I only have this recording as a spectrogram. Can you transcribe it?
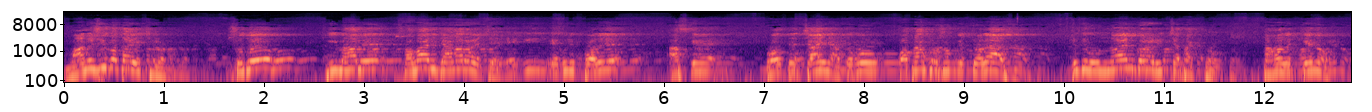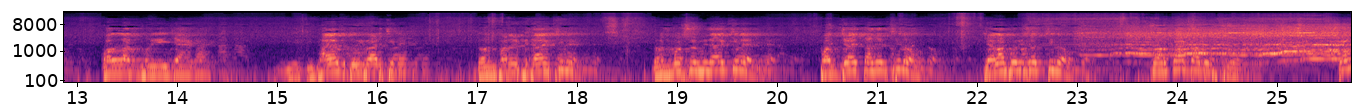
মানসিকতাই ছিল না। শুধু কীভাবে সবার জানা রয়েছে এগি- এগুলি বলে আজকে বলতে চাই না, তবু কথা প্রসঙ্গে চলে আসে। যদি উন্নয়ন করার ইচ্ছা থাকতো, তাহলে কেন কল্যাণপুর এই জায়গায়? বিধায়ক দুইবার ছিলেন, দশ বারের বিধায়ক ছিলেন, দশ বছর বিধায়ক ছিলেন, পঞ্চায়েত তাদের ছিল, জেলা পরিষদ ছিল, সরকার তাদের ছিল। কেন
